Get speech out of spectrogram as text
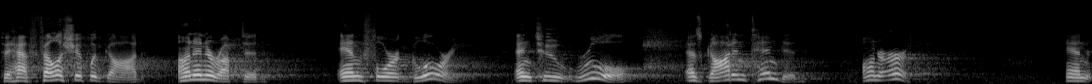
to have fellowship with God uninterrupted and for glory and to rule as God intended on earth. And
